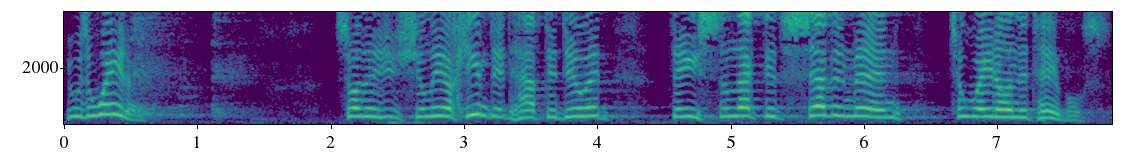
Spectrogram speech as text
He was a waiter. So the Shaliachim didn't have to do it. They selected seven men to wait on the tables.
